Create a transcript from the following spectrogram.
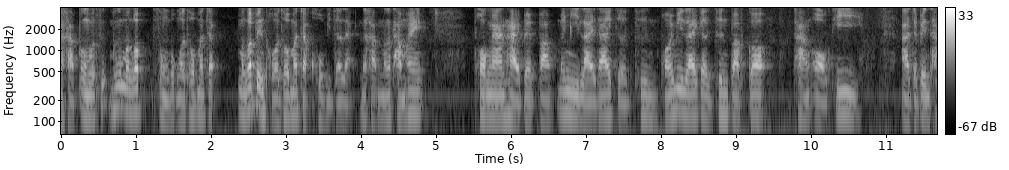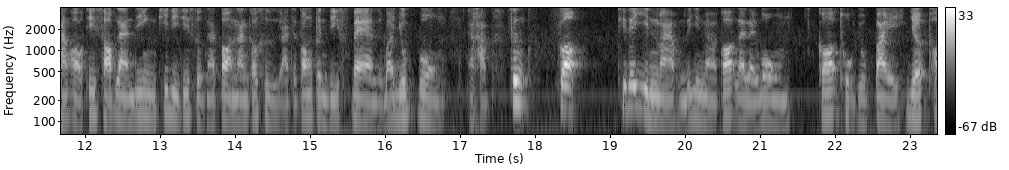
นะครับเพิ่งมันก็ส่งผลกระทบมาจากมันก็เป็นผลกระทบมาจากโควิดนั่นแหละนะครับ มันก็ทำให้พองานหายไปปั๊บไม่มีรายได้เกิดขึ้นพอไม่มีรายได้เกิดขึ้นปั๊บก็ทางออกที่อาจจะเป็นทางออกที่ soft landing ที่ดีที่สุดนะตอนนั้นก็คืออาจจะต้องเป็น disband หรือว่ายุบวงนะครับ ซึ่งก็ที่ได้ยินมาผมได้ยินมาก็หลาย ๆ วง ก็ถูกยุบไปเยอะพอ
